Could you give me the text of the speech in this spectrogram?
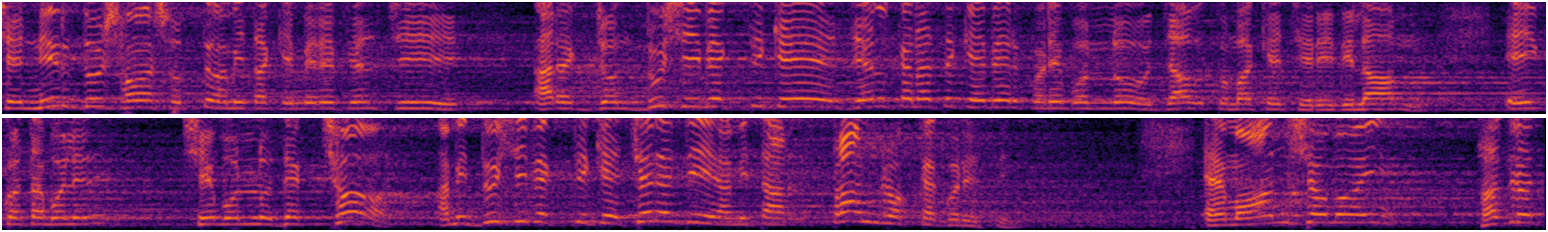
সে নির্দোষ হওয়া সত্ত্বেও আমি তাকে মেরে ফেলছি। আরেকজন দোষী ব্যক্তিকে জেলখানা থেকে বের করে বলল, যাও, তোমাকে ছেড়ে দিলাম। এই কথা বলে সে বলল, দেখছ, আমি দোষী ব্যক্তিকে ছেড়ে দিয়ে আমি তার প্রাণ রক্ষা করেছি। এমন সময় হজরত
